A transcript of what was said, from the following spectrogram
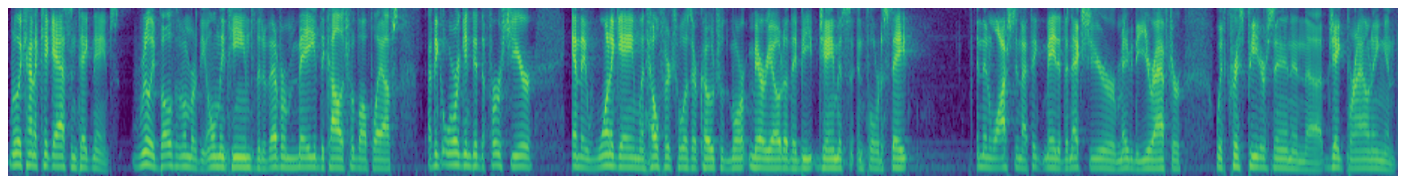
really kind of kick ass and take names. Really, both of them are the only teams that have ever made the college football playoffs. I think Oregon did the first year, and they won a game when Helfrich was their coach with Mariota. They beat Jameis in Florida State. And then Washington, I think, made it the next year or maybe the year after with Chris Petersen and uh, Jake Browning and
